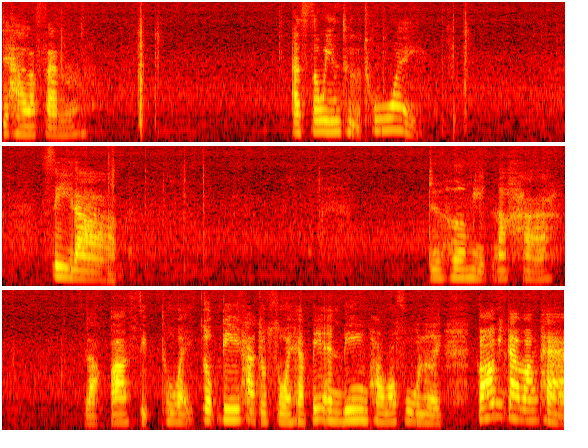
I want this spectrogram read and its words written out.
The Hierophant อัศวินถือถ้วยสี่ดาบ The Hermit นะคะ แล้วก็สิบถ้วย จบดีค่ะ จบสวย Happy Ending Powerful เลย ก็มีการวางแผน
